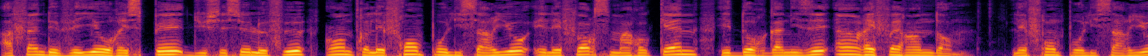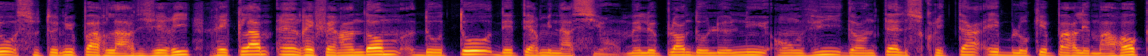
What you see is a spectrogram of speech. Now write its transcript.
afin de veiller au respect du cessez-le-feu entre les fronts Polisario et les forces marocaines et d'organiser un référendum. Les Fronts Polisario, soutenus par l'Algérie, réclament un référendum d'autodétermination. Mais le plan de l'ONU en vue d'un tel scrutin est bloqué par le Maroc,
